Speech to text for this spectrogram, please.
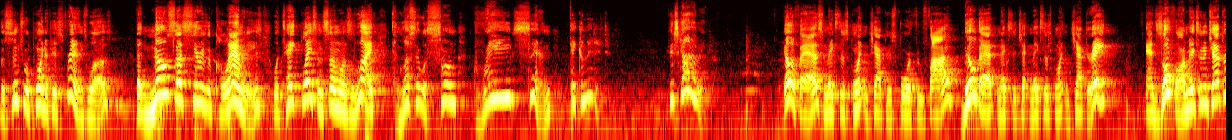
the central point of his friends was that no such series of calamities would take place in someone's life unless there was some grave sin they committed. It's gotta be. Eliphaz makes this point in chapters 4 through 5. Bildad makes, makes this point in chapter 8. And Zophar makes it in chapter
